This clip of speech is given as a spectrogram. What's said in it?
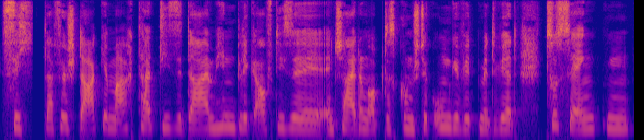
sich dafür stark gemacht hat, diese da im Hinblick auf diese Entscheidung, ob das Grundstück umgewidmet wird, zu senken.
